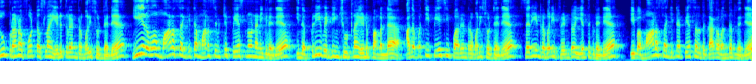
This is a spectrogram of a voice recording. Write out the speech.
சூப்பரான போட்டோஸ் எல்லாம் எடுக்கிறன்ற மாதிரி சொல்லிட்டாரு ஹீரோவும் மானசா கிட்ட மனசு விட்டு பேசணும்னு நினைக்கிறாரு. இந்த ப்ரீ வெட்டிங் ஷூட்லாம் எடுப்பாங்கல்ல அதை பத்தி பேசி பாருன்ற மாதிரி சொல்லிட்டாரு. சரின்ற மாதிரி ஃப்ரெண்டோ ஏத்துக்கிறாரு. இப்ப மானசா கிட்ட பேசுறதுக்காக வந்துடுறாரு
